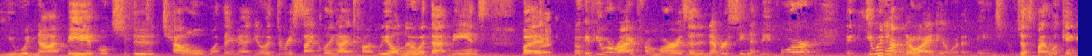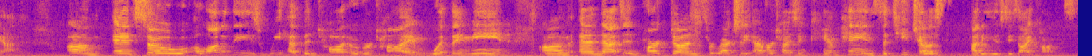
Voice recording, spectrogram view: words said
you would not be able to tell what they meant. You know, like the recycling icon, we all know what that means. But right. if you arrived from Mars and had never seen it before, you would have no idea what it means just by looking at it. Um, and so a lot of these we have been taught over time what they mean. Um, and that's in part done through actually advertising campaigns to teach sure. us how to use these icons.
